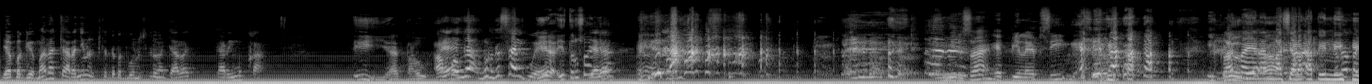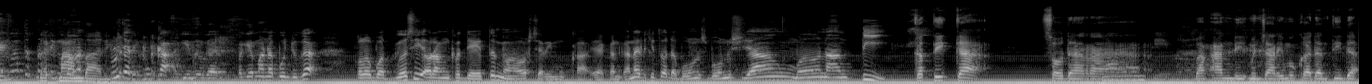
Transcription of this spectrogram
Ya bagaimana caranya lu bisa dapat bonus itu dengan cara cari muka? iya tahu Eh apa? enggak, belum selesai gue. Iya, itu terus Ya aja. kan? Pemirsa epilepsi. Iklan layanan masyarakat ini. Penting Black banget? Mamba nih. Lu cari muka gitu kan. Bagaimanapun juga kalau buat gue sih orang kerja itu memang harus cari muka ya kan karena di situ ada bonus-bonus yang menanti. Ketika saudara Bang Andi mencari muka dan tidak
